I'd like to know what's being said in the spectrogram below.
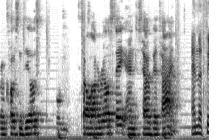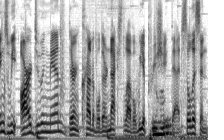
we're gonna close some deals, we'll sell a lot of real estate, and just have a good time. And the things we are doing, man, they're incredible. They're next level. We appreciate Mm-hmm. that. So listen,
